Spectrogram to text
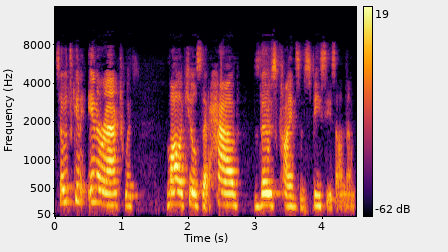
So it's going to interact with molecules that have those kinds of species on them.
